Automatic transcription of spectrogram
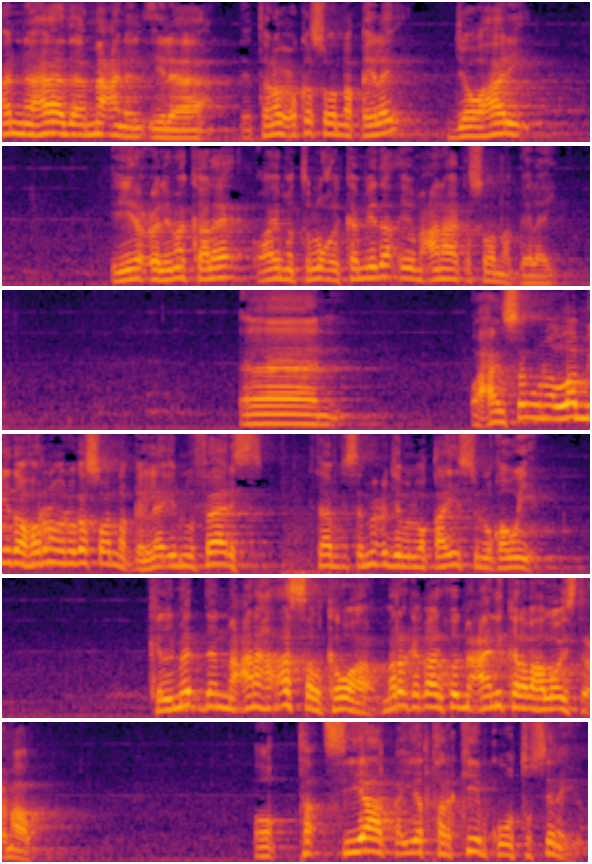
ana hada macna اlilah deetana wuxuu ka soo naqilay jawhari iyo culimo kale oo aimat luga ka mida ayuu macnaha ka soo naqilay waxaa isaguna lamida horena waynu ga soo naqila ibnu faris kitaabkiisa mucjam almaqayis luqawiya kelmadan macnaha asalka u ah mararka qaarkood macaani kaleba ha loo isticmaalo. Oo siyaaqa iyo tarkiibka uu tusinayo.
